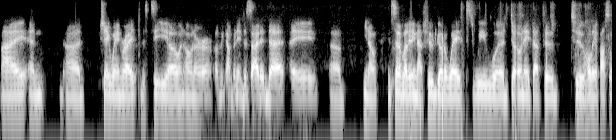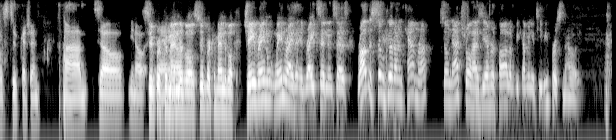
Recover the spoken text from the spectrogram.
I and uh, Jay Wainwright, the CEO and owner of the company, decided that a uh, you know instead of letting that food go to waste, we would donate that food to Holy Apostles Soup Kitchen. Um, so you know, super commendable, know, super commendable. Jay Rain, Wainwright writes in and says, "Rob is so good on camera, so natural. Has he ever thought of becoming a TV personality?"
